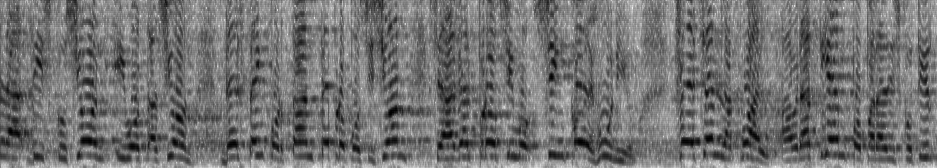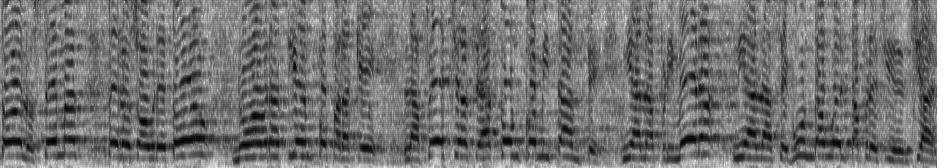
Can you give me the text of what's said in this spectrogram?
La discusión y votación de esta importante proposición se haga el próximo 5 de junio, fecha en la cual habrá tiempo para discutir todos los temas, pero sobre todo no habrá tiempo para que la fecha sea concomitante ni a la primera ni a la segunda vuelta presidencial.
